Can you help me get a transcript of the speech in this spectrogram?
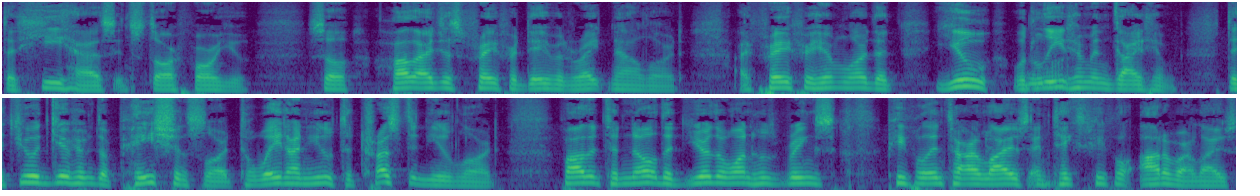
that He has in store for you. So, Father, I just pray for David right now, Lord. I pray for him, Lord, that you would lead him and guide him, that you would give him the patience, Lord, to wait on you, to trust in you, Lord. Father, to know that you're the one who brings people into our lives and takes people out of our lives.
